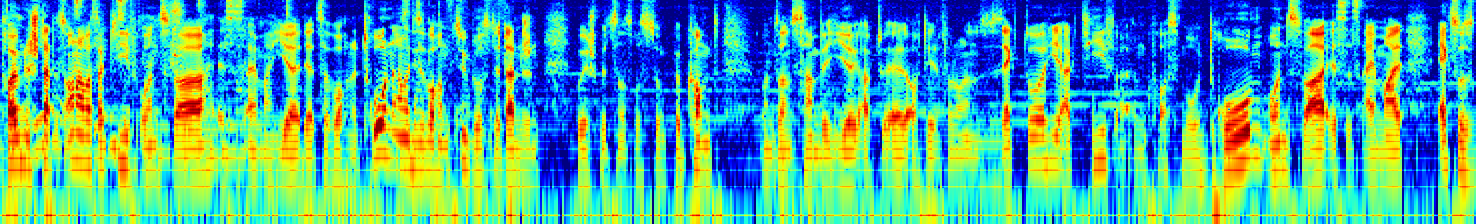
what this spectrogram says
Träumende Stadt ist auch noch was aktiv und zwar ist es einmal hier der zerbrochene Thron, einmal diese Woche im Zyklus der Dungeon, wo ihr Spitzenausrüstung bekommt. Und sonst haben wir hier aktuell auch den verlorenen Sektor hier aktiv äh, im Kosmodrom. Und zwar ist es einmal Exos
